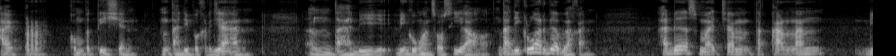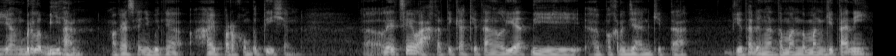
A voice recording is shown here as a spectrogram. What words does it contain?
hyper competition, entah di pekerjaan, entah di lingkungan sosial, entah di keluarga bahkan. Ada semacam tekanan yang berlebihan, makanya saya nyebutnya hyper competition. Uh, let's say lah ketika kita ngelihat di uh, pekerjaan kita, kita dengan teman-teman kita nih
